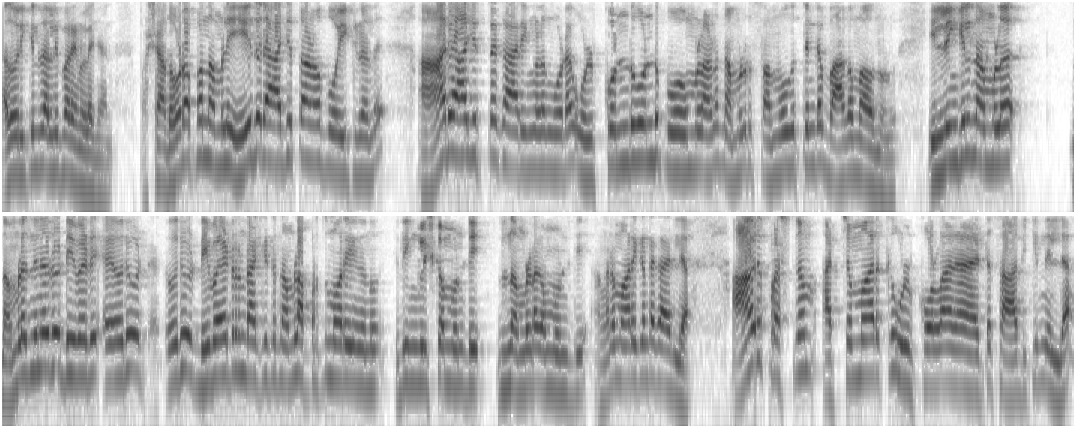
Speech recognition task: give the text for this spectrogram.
അത് ഒരിക്കലും തള്ളി പറയണില്ല ഞാൻ. പക്ഷെ അതോടൊപ്പം നമ്മൾ ഏത് രാജ്യത്താണോ പോയിക്കുന്നത് ആ രാജ്യത്തെ കാര്യങ്ങളും കൂടെ ഉൾക്കൊണ്ടുകൊണ്ട് പോകുമ്പോഴാണ് നമ്മളൊരു സമൂഹത്തിന്റെ ഭാഗമാവുന്നുള്ളൂ. ഇല്ലെങ്കിൽ നമ്മൾ നമ്മൾ എന്തിനൊരു ഡിവൈഡ് ഒരു ഒരു ഡിവൈഡർ ഉണ്ടാക്കിയിട്ട് നമ്മൾ അപ്പുറത്ത് മാറി നിൽക്കുന്നു. ഇത് ഇംഗ്ലീഷ് കമ്മ്യൂണിറ്റി ഇത് നമ്മുടെ കമ്മ്യൂണിറ്റി അങ്ങനെ മാറിക്കേണ്ട കാര്യമില്ല. ആ ഒരു പ്രശ്നം അച്ഛന്മാർക്ക് ഉൾക്കൊള്ളാനായിട്ട് സാധിക്കുന്നില്ല.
